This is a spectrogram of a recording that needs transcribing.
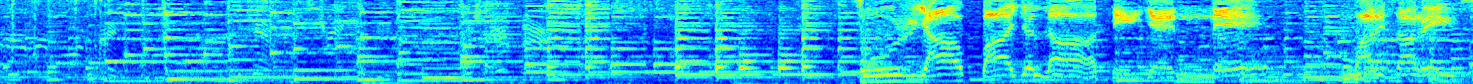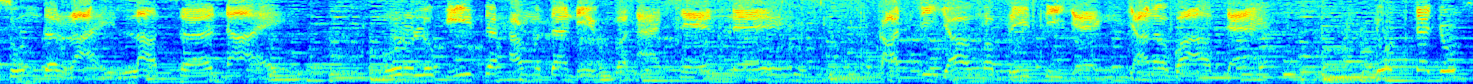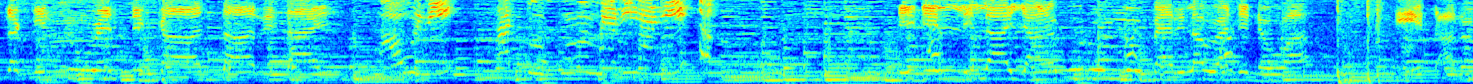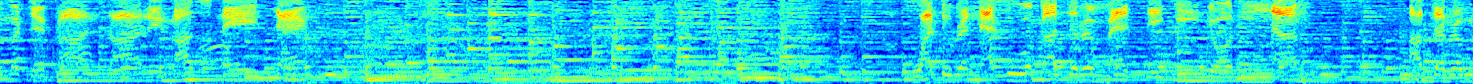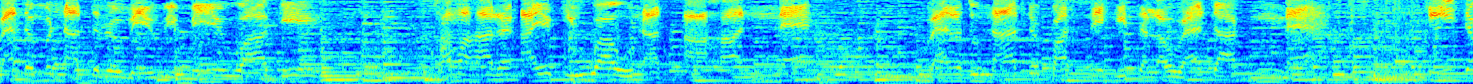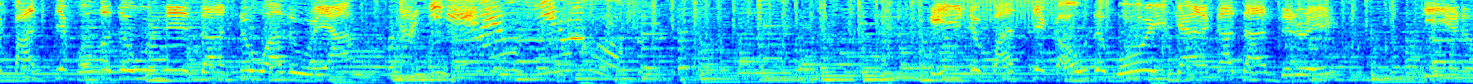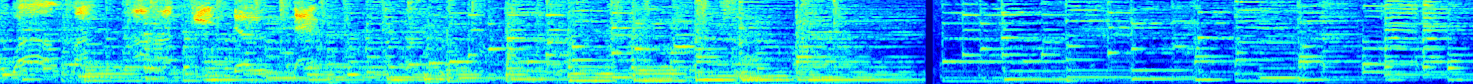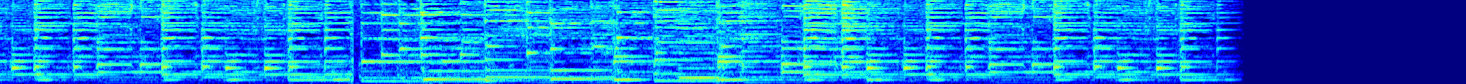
ಸೂರ್ಯ ಬಾಯಲಾತಿಯನ್ನೇ ಪರಿಸರೆ ಸುಂದರ ಲಸನಾಯ್ මුරුළු ගීත හැමතැනින්ම ඇසෙන්නේ. කට්ටියම ප්‍රීතියෙන් යනවා දැන්. චුට්ට චුට්ට කිට්ටු වෙන්නේ කාන්තාරිතයි අවුනේ සත්තු ඔක්කොම මැරිලානේ ඉගිල්ලිලා යන කුරුල්ලු මැරිලා වැටෙනවා. ඒ තරමට කාන්තාරේ රස්නේ දැන් වතුර නැතුව කතර මැද්දකින් යොන්නම් අතර මැදම නතර වේවි මේ වාගේ සමහර අය කිව්වා වුණත් අහන්නේ වැරදුනාට පස්සේ හිතලා වැඩක් නෑ ඊට පස්සේ මොකද වුනේ දන්නවද ඔයා දන්නේ නෑවලු කියනවාකෝ ඊට පස්සේ කවුද බෝයි ගැන කතන්දරේ කියනවා මං අහන් ඉන්න. දැන්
